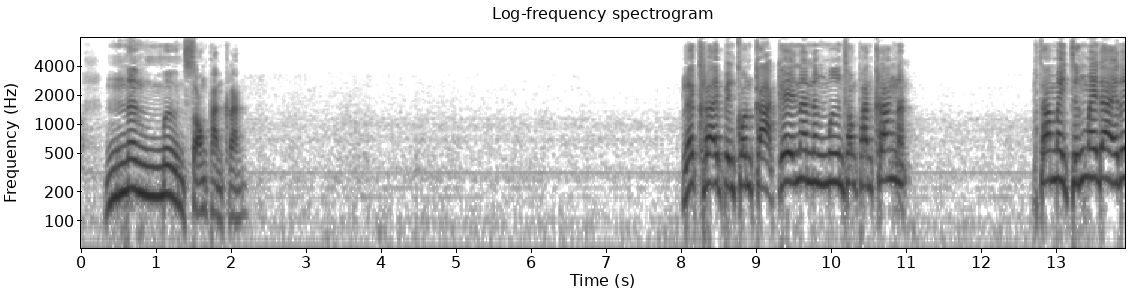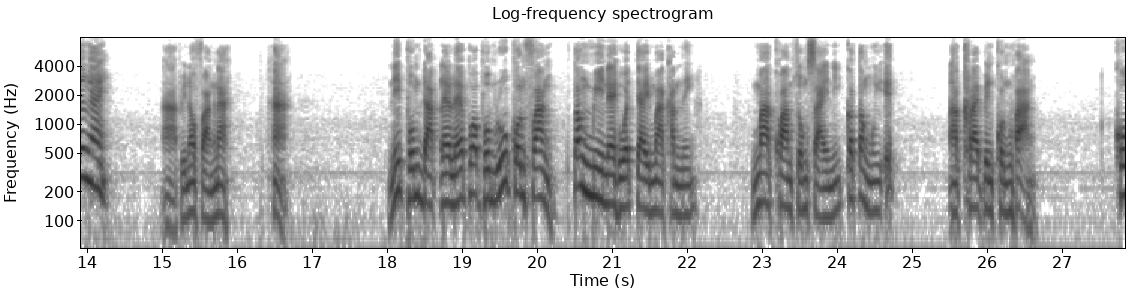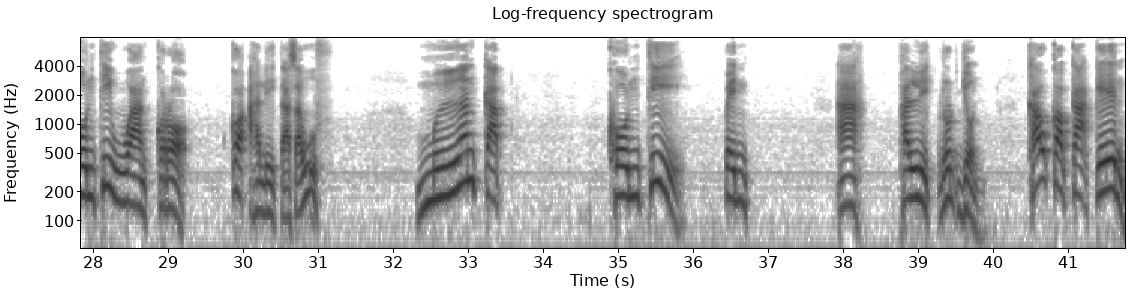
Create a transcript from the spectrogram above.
หนึ่งหมื่นสองพันครั้ง และใครเป็นคนกะเกณฑ์นั้นหนึ่งหมื่นสองพันครั้งนั้นถ้าไม่ถึงไม่ได้หรือไง อ่า พี่น้องฟังนะฮะ นี่ผมดักแล้วแล้วเพราะผมรู้คนฟังต้องมีในหัวใจมาคำนี้ มาความสงสัยนี้ก็ต้องมีเอ๊ะใครเป็นคนวาง คนที่วางกรอบก็อาลีตาซาวุฟเหมือนกับคนที่เป็นอ่าผลิตรถยนต์ เขาก็กะเกณฑ์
